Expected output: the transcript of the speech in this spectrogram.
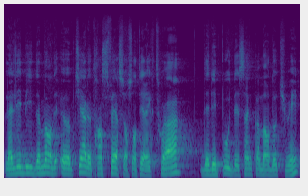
la Libye demande et obtient le transfert sur son territoire des dépouilles des cinq commandos tués,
